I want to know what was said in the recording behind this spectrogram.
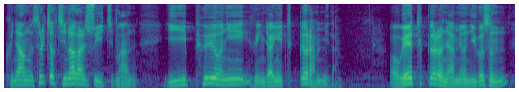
그냥 슬쩍 지나갈 수 있지만 이 표현이 굉장히 특별합니다. 어, 왜 특별하냐면 이것은 어,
